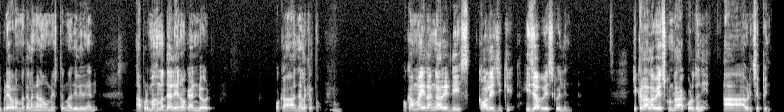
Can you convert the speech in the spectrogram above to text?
ఇప్పుడు ఎవరమ్మా తెలంగాణ హోమ్ మినిస్టర్ నాకు తెలియదు కానీ అప్పుడు మహమ్మద్ అలీ అని ఒక ఉండేవాడు ఒక ఆరు నెలల క్రితం. ఒక అమ్మాయి రంగారెడ్డి కాలేజీకి హిజాబ్ వేసుకు వెళ్ళింది ఇక్కడ అలా వేసుకుని రాకూడదని ఆవిడ చెప్పింది.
